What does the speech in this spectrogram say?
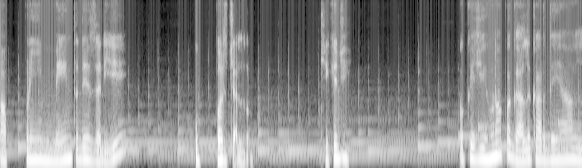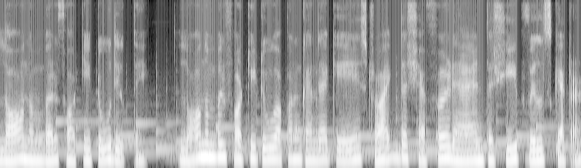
ਆਪਣੀ ਮਿਹਨਤ ਦੇ ਜ਼ਰੀਏ ਉੱਪਰ ਚੱਲੋ। ਠੀਕ ਹੈ ਜੀ? ਓਕੇ ਜੀ, ਹੁਣ ਆਪਾਂ ਗੱਲ ਕਰਦੇ ਹਾਂ ਲਾਅ ਨੰਬਰ 42 ਦੇ ਉੱਤੇ। ਲਾਅ ਨੰਬਰ 42 ਆਪਾਂ ਨੂੰ ਕਹਿੰਦਾ ਹੈ ਕਿ strike the shepherd and the sheep will scatter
